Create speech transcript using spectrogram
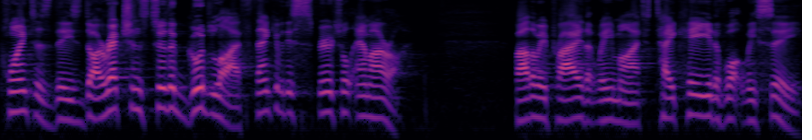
pointers, these directions to the good life. Thank you for this spiritual MRI. Father, we pray that we might take heed of what we see.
